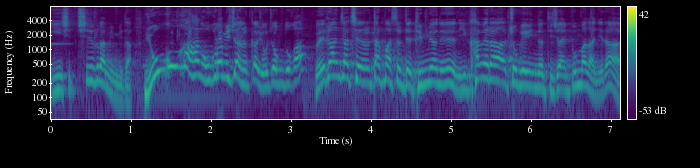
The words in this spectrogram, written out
227g입니다. 요거가 한 5g이지 않을까? 요 정도가? 외관 자체를 딱 봤을 때 뒷면은 이 카메라 쪽에 있는 디자인뿐만 아니라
